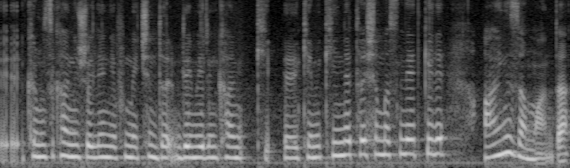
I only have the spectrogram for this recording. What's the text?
e, kırmızı kan hücrelerinin yapımı için de, demirin kan, e, kemik iğne taşımasında etkili. Aynı zamanda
